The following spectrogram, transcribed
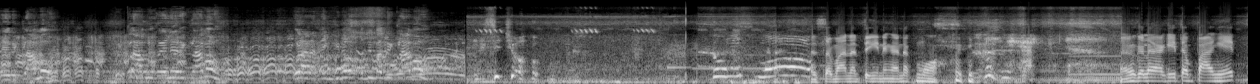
Kayo reklamo. Reklamo kayo na reklamo. Wala na kayong ginawa kundi magreklamo. Si Joe. Dungis mo! Ang sama ng tingin ng anak mo. Ngayon ka lang nakakita ang pangit.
